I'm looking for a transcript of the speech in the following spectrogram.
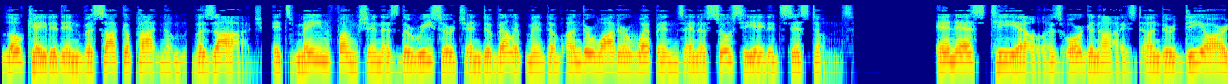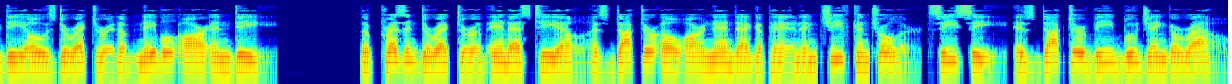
Located in Visakhapatnam, its main function is the research and development of underwater weapons and associated systems. NSTL is organized under DRDO's Directorate of Naval R&D, the present director of NSTL is Dr. O. R. Nandagopan and Chief Controller CC is Dr. V. Bhujanga Rao,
